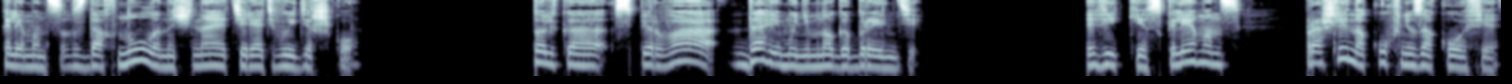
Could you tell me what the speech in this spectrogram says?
Клеменс вздохнула, начиная терять выдержку. «Только сперва дай ему немного бренди». Викки с Клеменс прошли на кухню за кофе,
